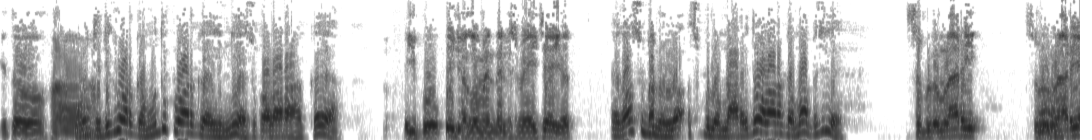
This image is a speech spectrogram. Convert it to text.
gitu Heeh. Oh, jadi keluargamu tuh keluarga ini ya suka olahraga ya? ibuku jago main tenis meja yud Eh, kau sebelum sebelum lari itu olahragamu apa sih le? sebelum lari sebelum Oh. lari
